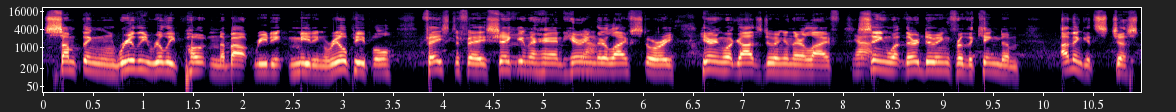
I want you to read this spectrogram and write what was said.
something really really potent about reading meeting real people face to face shaking their hand hearing Hmm. Yeah. their life story hearing what god's doing in their life Yeah. seeing what they're doing for the kingdom i think it's just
